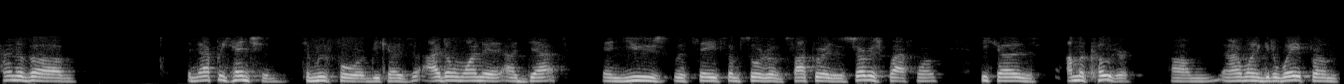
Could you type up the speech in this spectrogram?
kind of a, um, an apprehension to move forward because I don't want to adapt and use, let's say, some sort of software as a service platform because I'm a coder um, and I want to get away from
